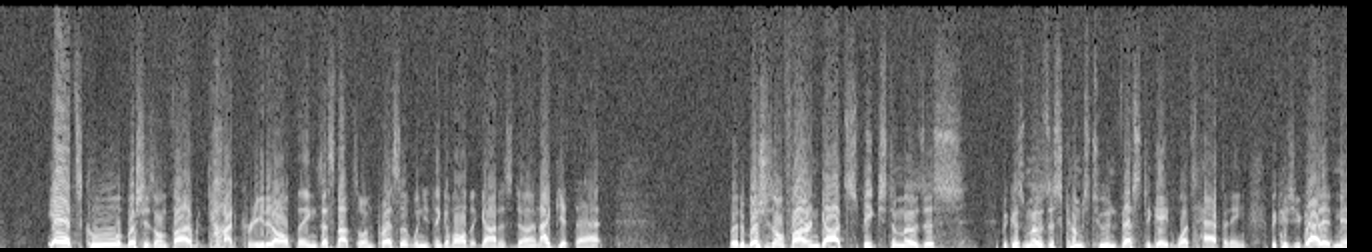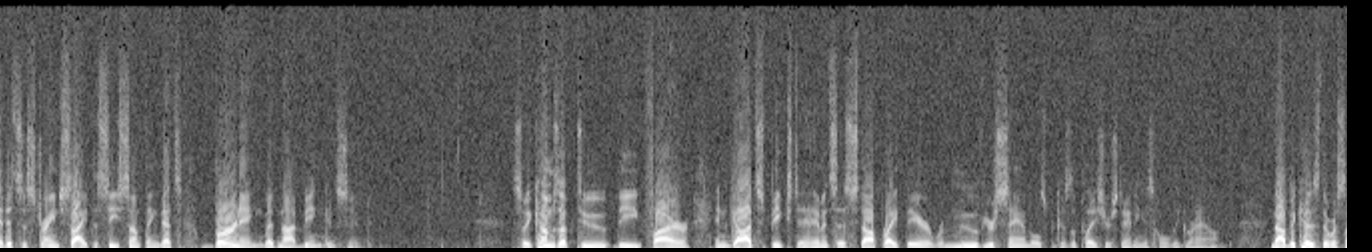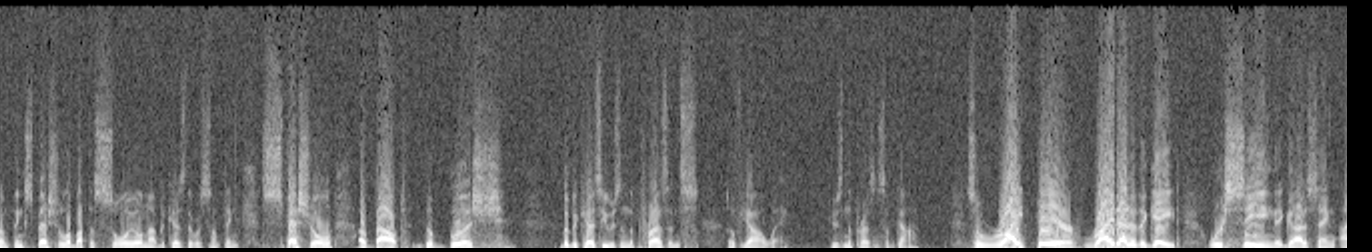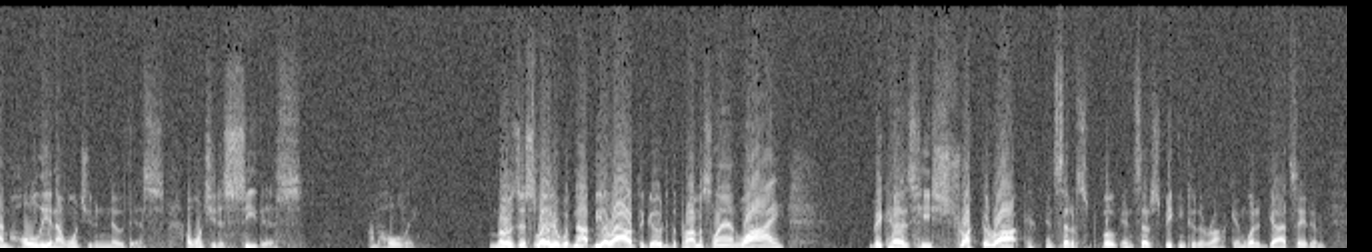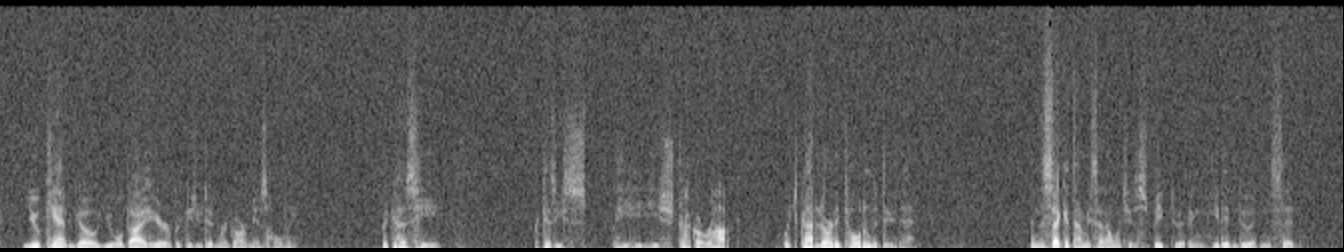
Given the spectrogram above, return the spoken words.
Yeah, it's cool, a bush is on fire, but God created all things. That's not so impressive when you think of all that God has done. I get that. But a bush is on fire, and God speaks to Moses because Moses comes to investigate what's happening. Because you got to admit, it's a strange sight to see something that's burning but not being consumed. So he comes up to the fire, and God speaks to him and says, Stop right there, remove your sandals, because the place you're standing is holy ground. Not because there was something special about the soil, not because there was something special about the bush, but because he was in the presence of Yahweh. He was in the presence of God. So right there, right out of the gate, we're seeing that God is saying, I'm holy and I want you to know this. I want you to see this. I'm holy. Moses later would not be allowed to go to the promised land. Why? Because he struck the rock instead of spoke instead of speaking to the rock. And what did God say to him? You can't go, you will die here because you didn't regard me as holy. Because he because he he, he struck a rock, which God had already told him to do that. And the second time he said, I want you to speak to it. And he didn't do it. And he said,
